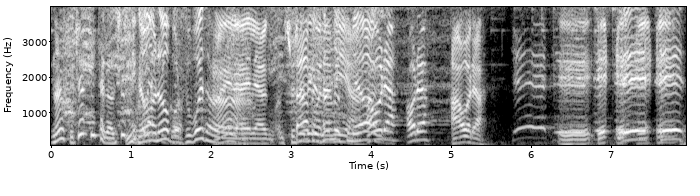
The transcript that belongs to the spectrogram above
¿No escuchaste esta canción? Es No, no, por supuesto. Ah. la- la- Yo estaba tengo la pensando si mía. me daba. Ahora, ahora. Ahora. Eh, eh, eh, eh, eh.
